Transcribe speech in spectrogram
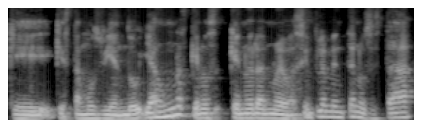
que, que estamos viendo y a unas que, que no eran nuevas, simplemente nos está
